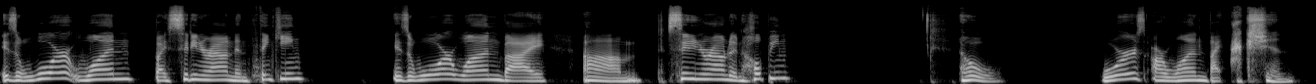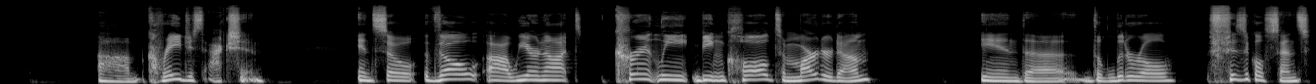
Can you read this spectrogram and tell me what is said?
Is a war won by sitting around and thinking? Is a war won by um, sitting around and hoping? No. Wars are won by action, um, courageous action. And so, though uh, we are not currently being called to martyrdom in the, the literal physical sense,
